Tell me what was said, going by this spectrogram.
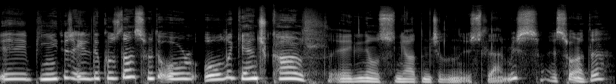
E, 1759'dan sonra da oğlu genç Karl e, Linnaeus'un yardımcılığını üstlenmiş. E, sonra da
